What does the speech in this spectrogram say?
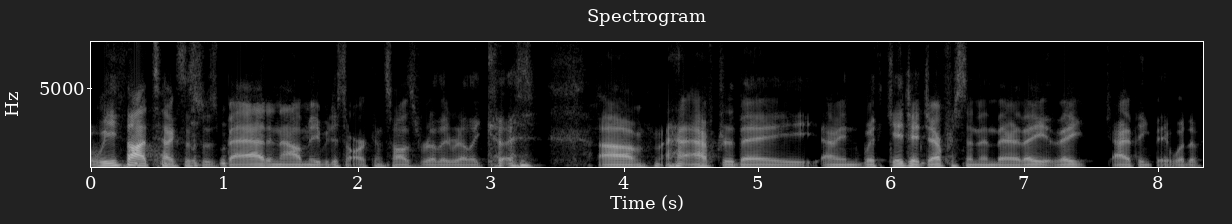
we thought Texas was bad, and now maybe just Arkansas is really, really good. Um, after they, I mean, with KJ Jefferson in there, they, they, I think they would have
